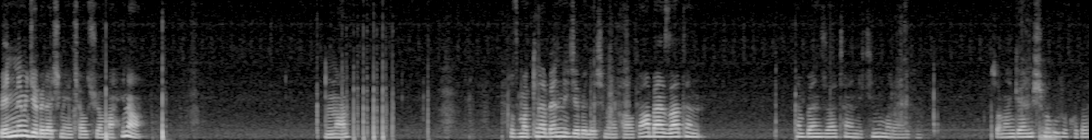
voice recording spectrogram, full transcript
Benimle mi cebeleşmeye çalışıyorsun mahina? Lan. Kız makine benimle cebeleşmeye kalktı. Ha ben zaten ha ben zaten iki numaraydım. Zaman gelmiş mi kız o kadar?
